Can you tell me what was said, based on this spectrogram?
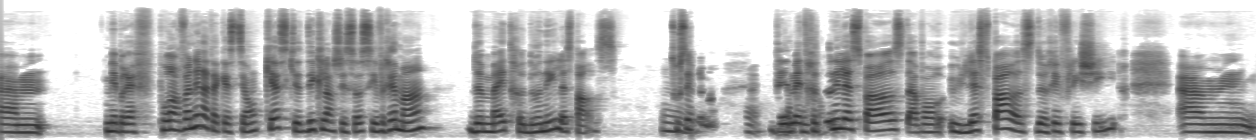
Euh, mais bref, pour en revenir à ta question, qu'est-ce qui a déclenché ça? C'est vraiment de m'être donné l'espace. Tout hmm. simplement. de m'être donné l'espace, d'avoir eu l'espace de réfléchir. Euh,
